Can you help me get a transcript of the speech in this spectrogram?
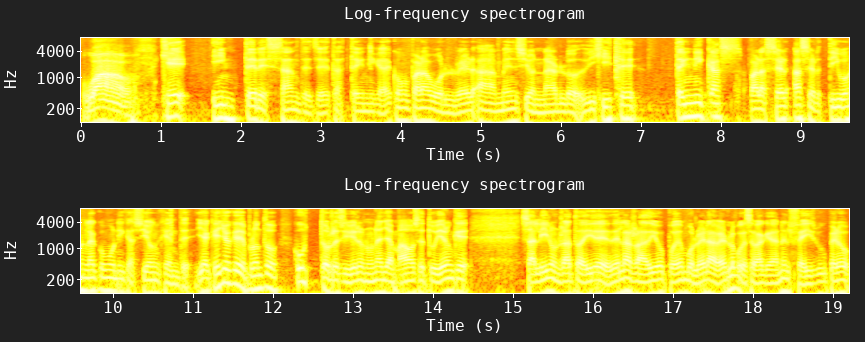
¡Wow! ¡Qué interesantes estas técnicas! Es como para volver a mencionarlo. Dijiste técnicas para ser asertivos en la comunicación, gente. Y aquellos que de pronto justo recibieron una llamada o se tuvieron que salir un rato ahí de, la radio, pueden volver a verlo porque se va a quedar en el Facebook, pero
